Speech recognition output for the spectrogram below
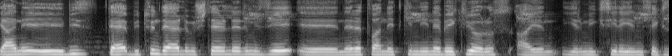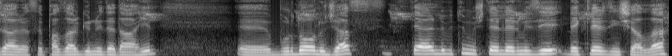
Yani e, biz de bütün değerli müşterilerimizi e, Neretvan etkinliğine bekliyoruz. Ayın 22 ile 28 arası pazar günü de dahil. E, burada olacağız. Değerli bütün müşterilerimizi bekleriz inşallah.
